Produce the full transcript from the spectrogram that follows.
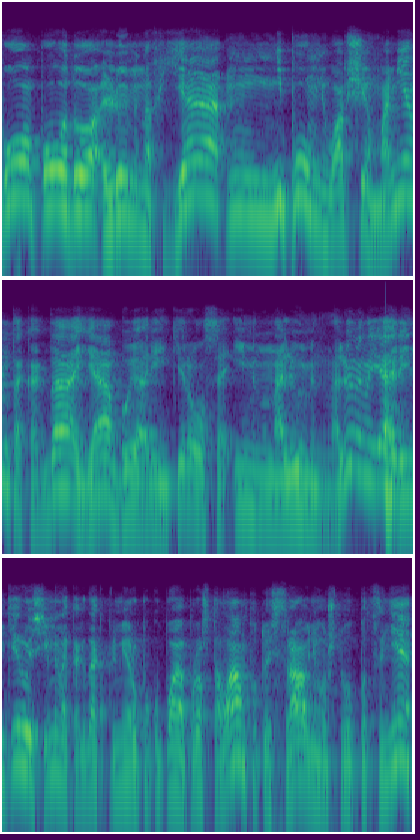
По поводу люминов, я не помню вообще момента, когда я бы ориентировался именно на люмины. На люмины я ориентируюсь именно, когда, к примеру, покупаю просто лампу, то есть сравниваю, чтобы по цене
